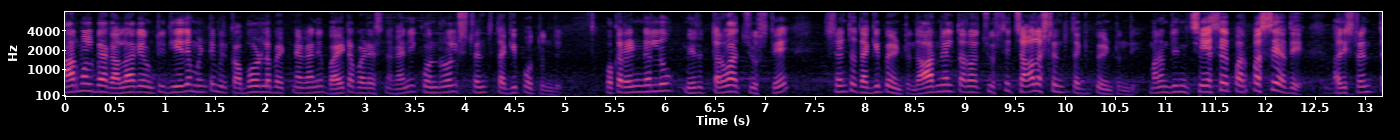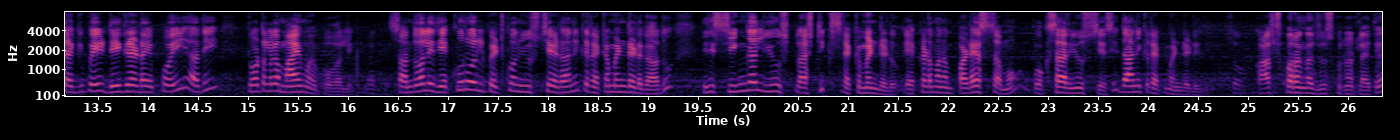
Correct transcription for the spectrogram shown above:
నార్మల్ బ్యాగ్ అలాగే ఉంటుంది. ఇది ఏదేమంటే మీరు కబోర్డ్లో పెట్టినా కానీ బయట పడేసినా కానీ కొన్ని రోజులు స్ట్రెంత్ తగ్గిపోతుంది. ఒక రెండు నెలలు మీరు తర్వాత చూస్తే స్ట్రెంత్ తగ్గిపోయి ఉంటుంది. ఆరు నెలల తర్వాత చూస్తే చాలా స్ట్రెంత్ తగ్గిపోయి ఉంటుంది. మనం దీన్ని చేసే పర్పస్సే అదే. అది స్ట్రెంత్ తగ్గిపోయి డిగ్రేడ్ అయిపోయి అది టోటల్గా మాయమైపోవాలి. సో అందువల్ల ఇది ఎక్కువ రోజులు పెట్టుకొని యూస్ చేయడానికి రికమెండెడ్ కాదు. ఇది సింగిల్ యూస్ ప్లాస్టిక్స్ రికమెండెడ్. ఎక్కడ మనం పడేస్తామో ఒకసారి యూస్ చేసి దానికి రికమెండెడ్ ఇది. సో కాస్ట్ పరంగా చూసుకున్నట్లయితే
